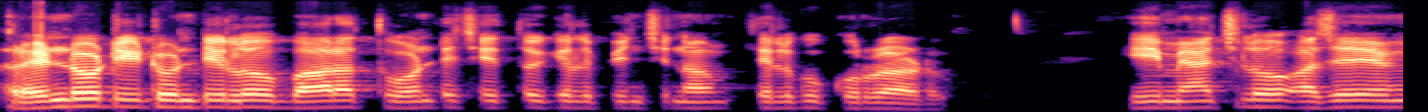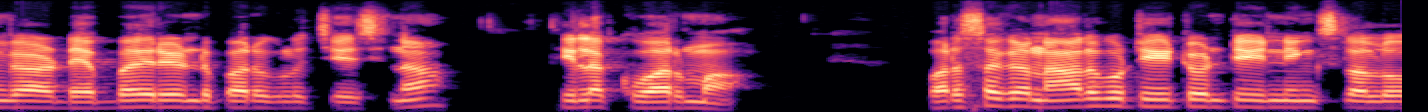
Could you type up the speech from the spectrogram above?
రెండో టీ ట్వంటీలో భారత్ ఒంటి చేత్తో గెలిపించిన తెలుగు కుర్రాడు. ఈ మ్యాచ్లో అజేయంగా డెబ్బై రెండు పరుగులు చేసిన తిలక్ వర్మ. వరుసగా నాలుగు టీ ట్వంటీ ఇన్నింగ్స్లలో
